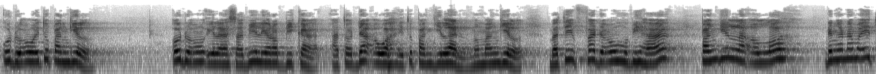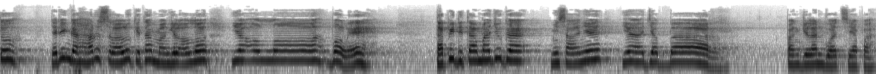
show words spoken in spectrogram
Ud'u itu panggil. Ud'u ila sabili rabbika atau dakwah itu panggilan, memanggil. Berarti fad'uhu biha, panggillah Allah dengan nama itu. Jadi nggak harus selalu kita manggil Allah, ya Allah, boleh. Tapi ditambah juga misalnya ya Jabbar. Panggilan buat siapa?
